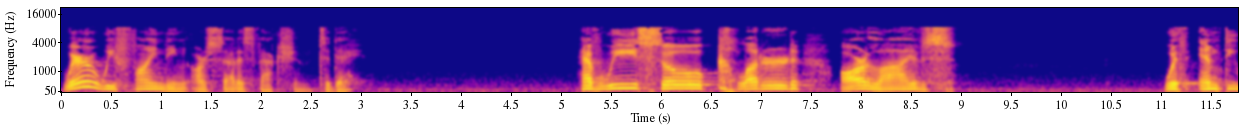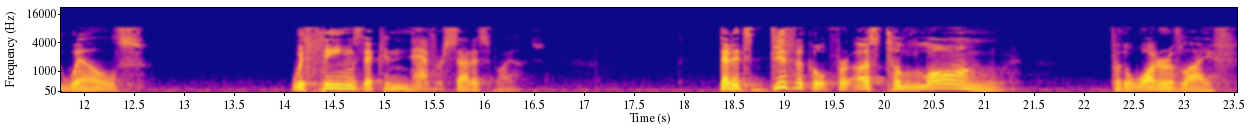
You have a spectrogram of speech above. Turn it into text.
where are we finding our satisfaction today? Have we so cluttered our lives with empty wells, with things that can never satisfy us? That it's difficult for us to long for the water of life.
